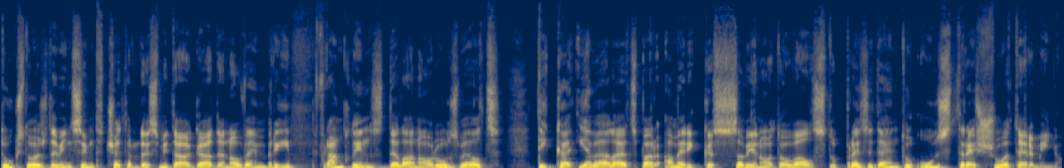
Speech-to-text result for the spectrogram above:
1940. gada novembrī Franklins Delano Roosevelts tika ievēlēts par Amerikas Savienoto Valstu prezidentu uz trešo termiņu.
